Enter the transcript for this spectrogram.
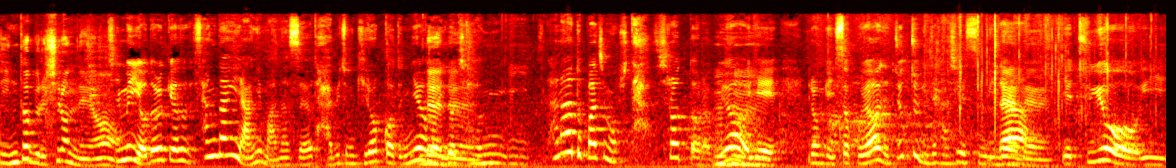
인터뷰를 실었네요. 질문이 8개여서 상당히 양이 많았어요. 답이 좀 길었거든요. 네네. 이거 전, 이, 하나도 빠짐없이 다 실었더라고요. 음흠. 예, 이런 게 있었고요. 이제 쭉쭉 이제 가시겠습니다. 네네. 예, 주요 이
